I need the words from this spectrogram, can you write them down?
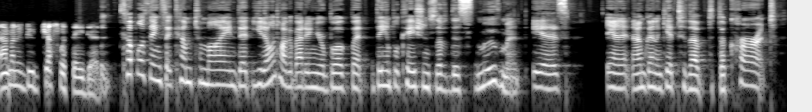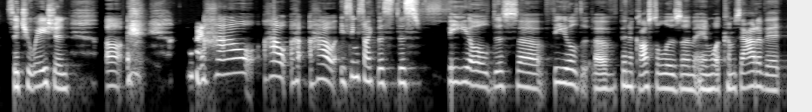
and I'm going to do just what they did. A couple of things that come to mind that you don't talk about in your book, but the implications of this movement is, and I'm going to get to the, the current situation. Uh, How, how, how, it seems like this, this field, this uh, field of Pentecostalism and what comes out of it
